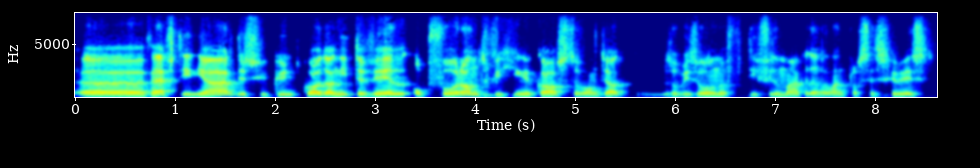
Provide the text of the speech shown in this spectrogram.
eh 15 jaar, dus je kunt, ik wou dat niet te veel op voorhand beginnen casten, want ja, sowieso een, die film maken, dat is een lang proces geweest.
